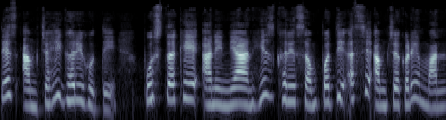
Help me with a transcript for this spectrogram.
तेच आमच्याही घरी होते. पुस्तके आणि ज्ञान हीच घरी संपत्ती असे आमच्याकडे मान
